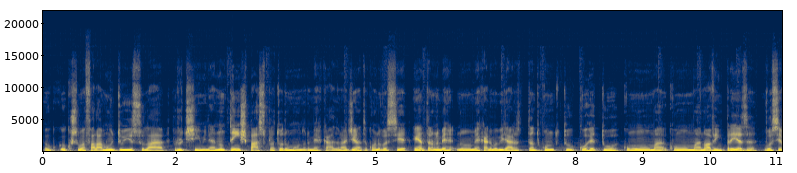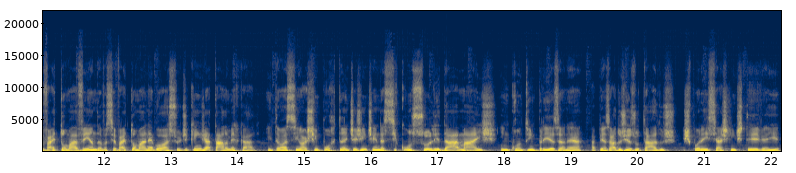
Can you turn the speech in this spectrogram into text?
eu, eu costumo falar muito isso lá pro time, né? Não tem espaço para todo mundo no mercado, não adianta. Quando você entra no, no mercado imobiliário, tanto como corretor, como uma, como uma nova empresa, você vai tomar venda, você vai tomar negócio de quem já está no mercado. Então, assim, eu acho importante a gente ainda se consolidar mais enquanto empresa, né? Apesar dos resultados exponenciais que a gente teve aí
